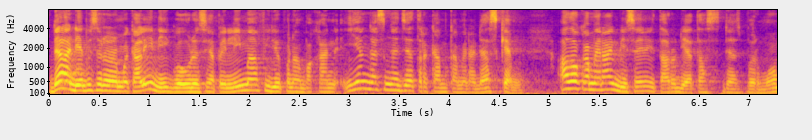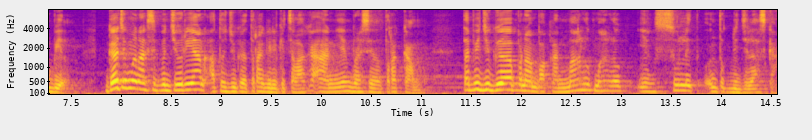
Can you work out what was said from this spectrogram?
Dan di episode horror kali ini, gue udah siapin 5 video penampakan yang gak sengaja terekam kamera dashcam atau kamera yang biasanya ditaruh di atas dashboard mobil. Gak cuma aksi pencurian atau juga tragedi kecelakaan yang berhasil terekam, tapi juga penampakan makhluk-makhluk yang sulit untuk dijelaskan.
